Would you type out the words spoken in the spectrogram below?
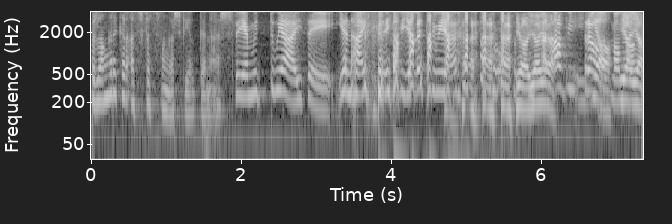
belangriker as visvangers vir jou kinders. So jy moet twee huise hê. Een huis net vir julle twee. Ja, ja, ja. En af die straat, Ja, mamma, ja, ja.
